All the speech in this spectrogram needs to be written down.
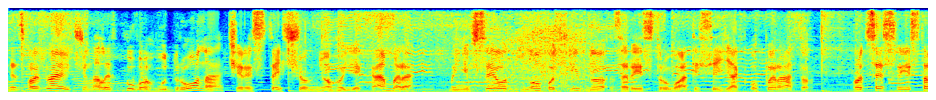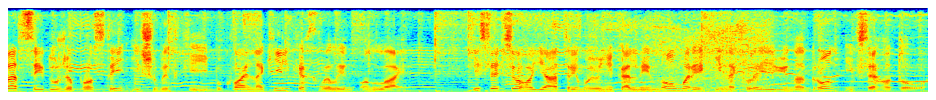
Незважаючи на легку вагу дрона, через те, що в нього є камера, мені все одно потрібно зареєструватися як оператор. Процес реєстрації дуже простий і швидкий, буквально кілька хвилин онлайн. Після цього я отримую унікальний номер, який наклеюю на дрон і все готово.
